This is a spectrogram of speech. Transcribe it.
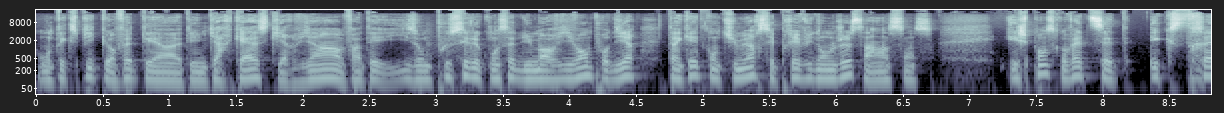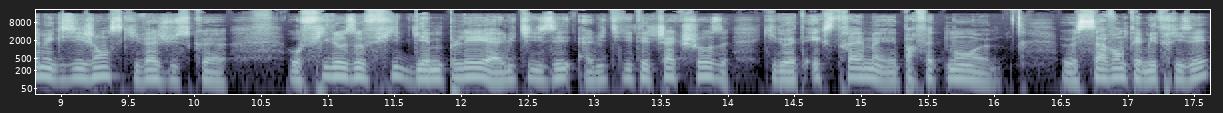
on t'explique qu'en fait, t'es un, une carcasse qui revient. Enfin, ils ont poussé le concept du mort-vivant pour dire, t'inquiète, quand tu meurs, c'est prévu dans le jeu, ça a un sens. Et je pense qu'en fait, cette extrême exigence qui va jusqu'aux philosophies de gameplay, à l'utilité de chaque chose, qui doit être extrême et parfaitement euh, euh, savante et maîtrisée,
